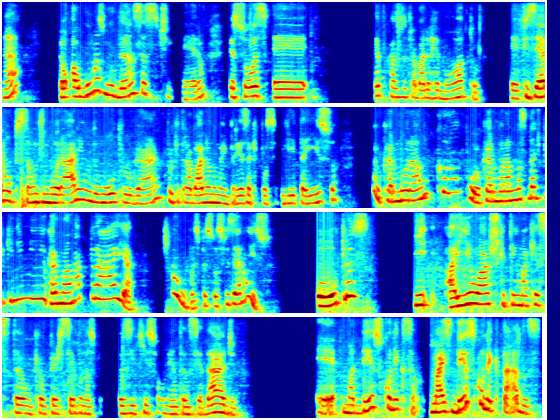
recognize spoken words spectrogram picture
né? Então, algumas mudanças tiveram, pessoas, é, até por causa do trabalho remoto, é, fizeram opção de morar em um outro lugar, porque trabalham numa empresa que possibilita isso. Eu quero morar no campo, eu quero morar numa cidade pequenininha, eu quero morar na praia. Algumas pessoas fizeram isso. Outras, e aí eu acho que tem uma questão que eu percebo nas pessoas e que isso aumenta a ansiedade, é uma desconexão. Mais desconectados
